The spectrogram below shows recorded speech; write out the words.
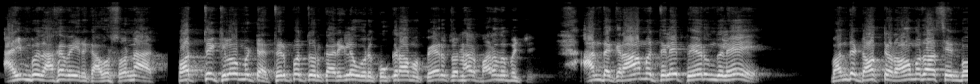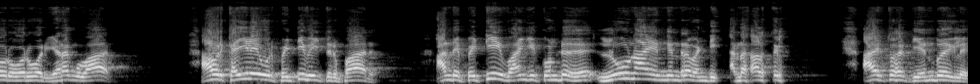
ஐம்பது அகவை இருக்கு. அவர் சொன்னார் பத்து கிலோமீட்டர் திருப்பத்தூருக்கு அருகில ஒரு குக்கிராமம். பேர் சொன்னார் மறந்து போச்சு அந்த கிராமத்திலே பேருந்திலே வந்து டாக்டர் ராமதாஸ் என்பவர் ஒருவர் இறங்குவார். அவர் கையிலே ஒரு பெட்டி வைத்திருப்பார். அந்த பெட்டியை வாங்கி கொண்டு லூனா என்கின்ற வண்டி அந்த காலத்தில் ஆயிரத்தி தொள்ளாயிரத்தி எண்பதுகளே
